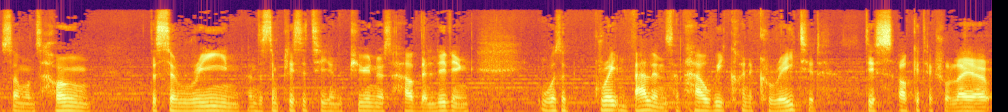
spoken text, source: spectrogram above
someone's home, the serene and the simplicity and the pureness, how they're living, was a great balance and how we kind of created this architectural layout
